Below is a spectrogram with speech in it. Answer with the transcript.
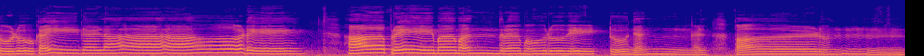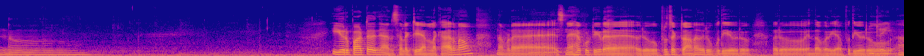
തൊഴു കൈകളോടെ ആ പ്രേമമന്ത്രമുരുവിട്ടു ഞങ്ങൾ പാടുന്നു ഈ ഒരു പാട്ട് ഞാൻ സെലക്ട് ചെയ്യാനുള്ള കാരണം നമ്മുടെ സ്നേഹക്കുട്ടിയുടെ ഒരു പ്രൊജക്റ്റാണ് ഒരു പുതിയ ഒരു ഒരു എന്താ പറയുക പുതിയൊരു ആ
